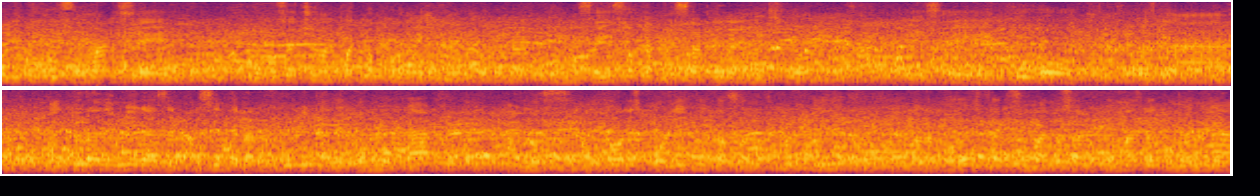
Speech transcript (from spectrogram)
político y sumarse, como se ha hecho en el Pacto por México, como se hizo que a pesar de la elección eh, se tuvo pues, la altura de miras del presidente de la República de convocar a los actores políticos o a los partidos para poder estar sumándose a lo que más le convenía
